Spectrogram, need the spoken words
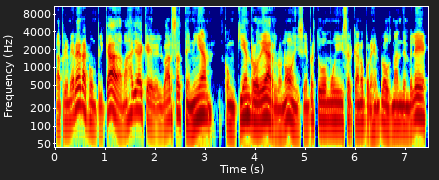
La primera era complicada, más allá de que el Barça tenía con quién rodearlo, ¿no? Y siempre estuvo muy cercano, por ejemplo, a Ousmane Dembélé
